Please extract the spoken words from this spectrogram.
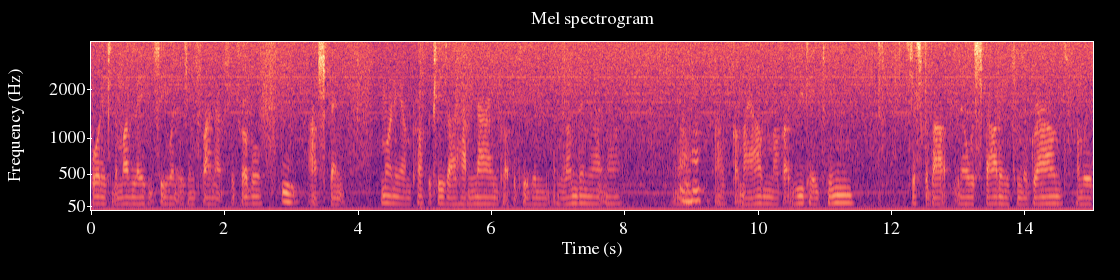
bought into the model agency when it was in financial trouble. Mm. I've spent money on properties. I have nine properties in, in London right now. You know, Uh-huh. I've got my album. I've got UK team. Just about, you know, we're starting from the ground and we're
